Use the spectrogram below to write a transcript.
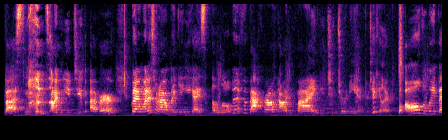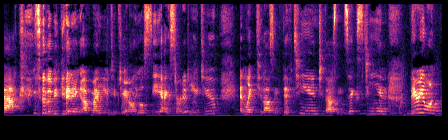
best months on YouTube ever. But I want to start out by giving you guys a little bit of a background on my YouTube journey in particular. All the way back to the beginning of my YouTube channel, you'll see I started YouTube in like 2015, 2016, very long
